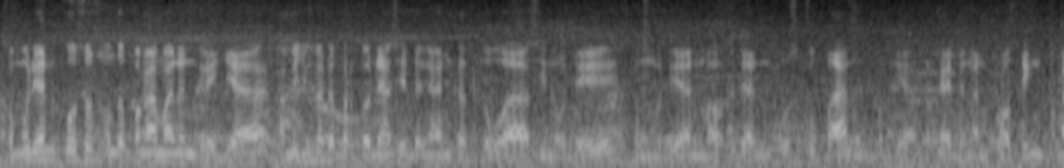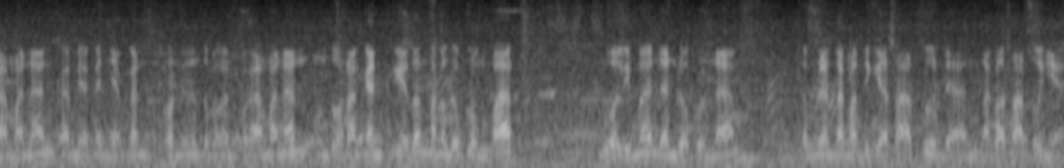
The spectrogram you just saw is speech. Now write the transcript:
Kemudian khusus untuk pengamanan gereja, kami juga ada berkoordinasi dengan Ketua Sinode, kemudian dan Uskupan ya terkait dengan plotting pengamanan. Kami akan menyiapkan personil untuk melakukan pengamanan untuk rangkaian kegiatan tanggal 24, 25 dan 26, kemudian tanggal 31 dan tanggal satunya.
